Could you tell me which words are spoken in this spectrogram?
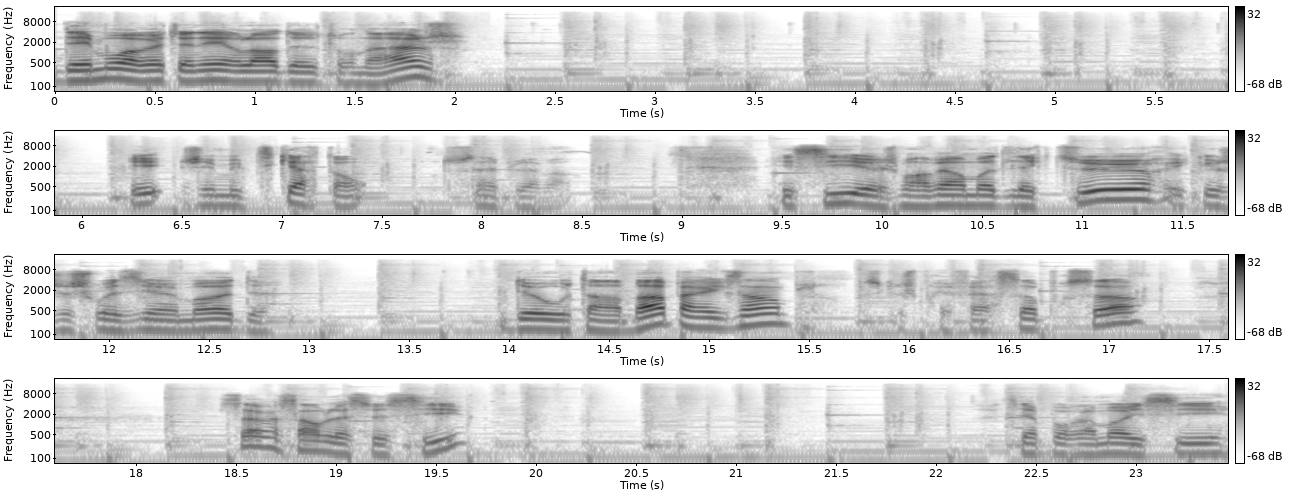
des mots à retenir lors du tournage. Et j'ai mes petits cartons, tout simplement. Ici, euh, je m'en vais en mode lecture et que je choisis un mode de haut en bas, par exemple, parce que je préfère ça pour ça. Ça ressemble à ceci. Le diaporama ici.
